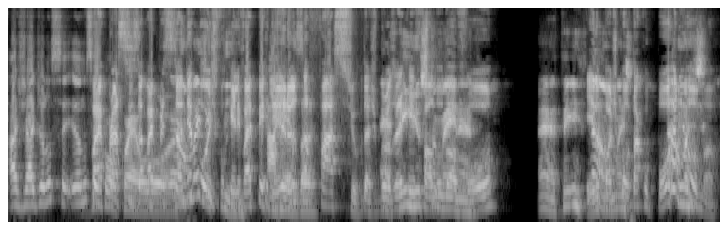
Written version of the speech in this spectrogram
A Jade, eu não sei, eu não sei Vai, qual, é o... vai precisar Não, depois, porque ele vai perder A a herança fácil das É, groselhas que ele falou também, do né? avô. É, tem. Ele não, pode mas- contar com porra Não, mas- nenhuma.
